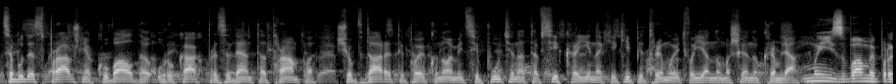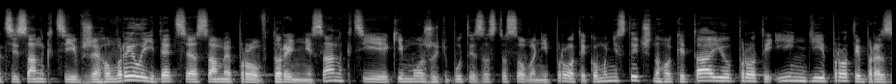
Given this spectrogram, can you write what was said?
Це буде справжня кувалда у руках президента Трампа, щоб вдарити по економіці Путіна та всіх країнах, які підтримують воєнну машину Кремля. Ми із вами про ці санкції вже говорили. Йдеться саме про вторинні санкції, які можуть бути застосовані проти комуністичного Китаю, проти Індії, проти Бразилії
